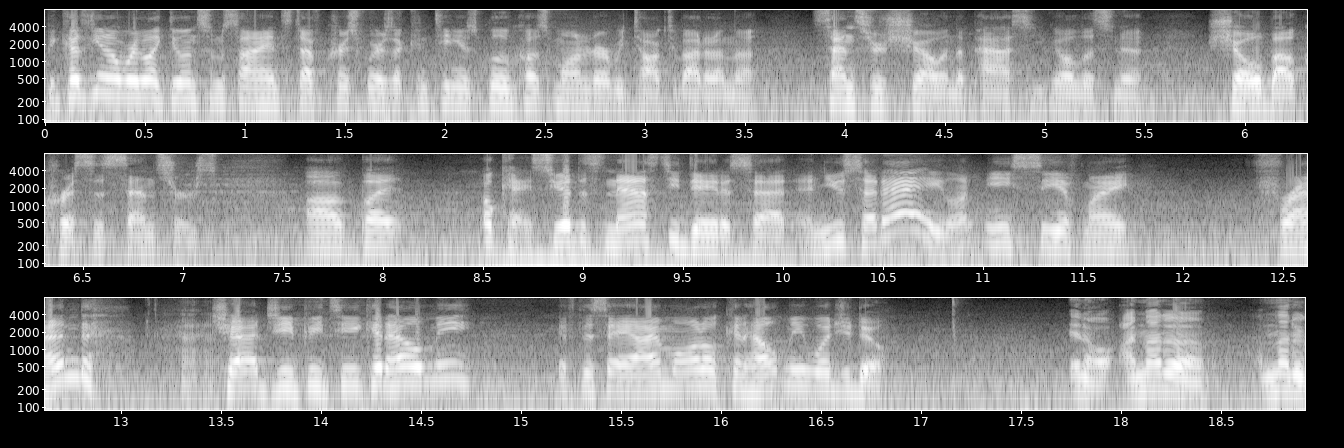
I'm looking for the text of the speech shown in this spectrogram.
because you know we're like doing some science stuff. Chris wears a continuous glucose monitor. We talked about it on the sensors show in the past. You can go listen to a show about chris's sensors. Uh, but okay so you had this nasty data set and you said hey let me see if my friend chat gpt can help me if this ai model can help me what'd you do you know, I'm not a I'm not a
